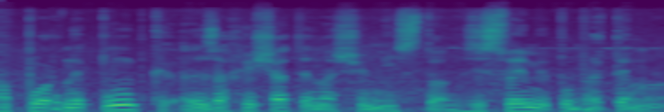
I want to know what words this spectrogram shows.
опорний пункт захищати наше місто зі своїми побратимами.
